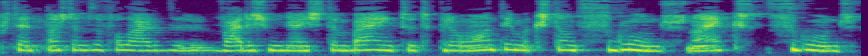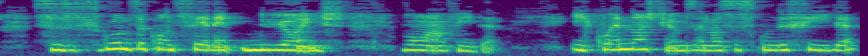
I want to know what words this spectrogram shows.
portanto nós estamos a falar de vários milhões também, tudo para ontem, uma questão de segundos, não é? Segundos. Se segundos acontecerem, milhões vão à vida. E quando nós tivemos a nossa segunda filha,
